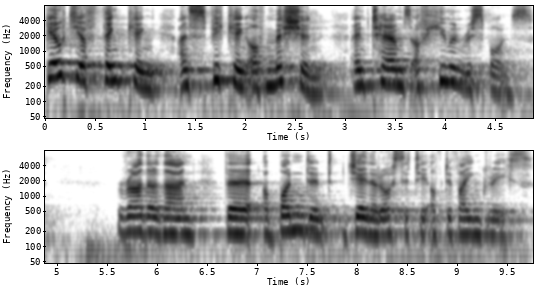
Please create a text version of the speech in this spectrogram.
guilty of thinking and speaking of mission in terms of human response rather than the abundant generosity of divine grace.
